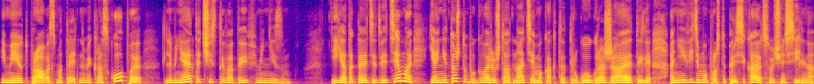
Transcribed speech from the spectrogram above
имеют право смотреть на микроскопы, для меня это чистой воды феминизм. И я тогда эти две темы, я не то чтобы говорю, что одна тема как-то другой угрожает, или они, видимо, просто пересекаются очень сильно.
